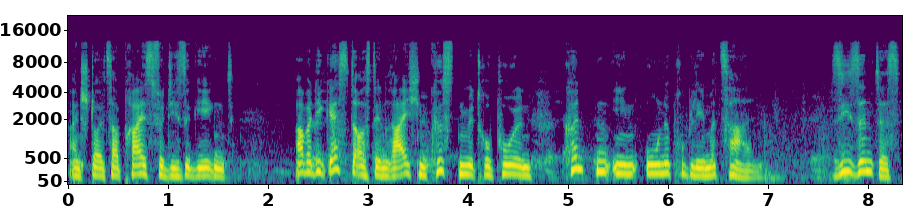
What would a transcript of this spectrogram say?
ein stolzer Preis für diese Gegend. Aber die Gäste aus den reichen Küstenmetropolen könnten ihn ohne Probleme zahlen. Sie sind es,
